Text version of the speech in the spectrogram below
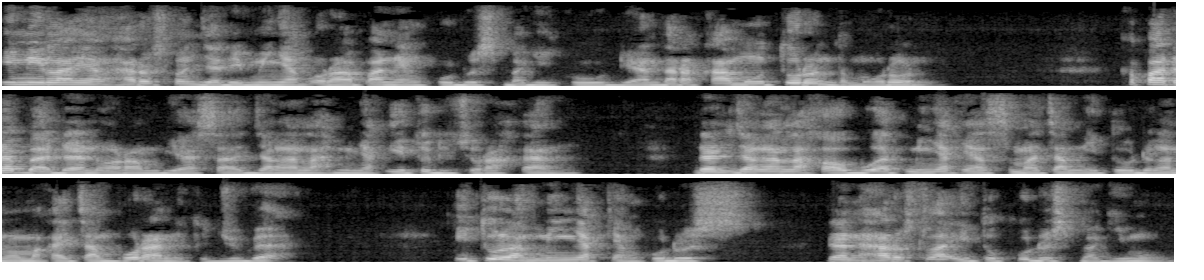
Inilah yang harus menjadi minyak urapan yang kudus bagiku di antara kamu turun-temurun kepada badan orang biasa janganlah minyak itu dicurahkan, dan janganlah kau buat minyak yang semacam itu dengan memakai campuran itu juga. Itulah minyak yang kudus, dan haruslah itu kudus bagimu.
